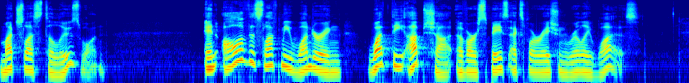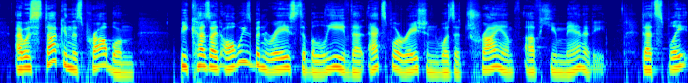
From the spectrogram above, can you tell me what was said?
much less to lose one. And all of this left me wondering what the upshot of our space exploration really was. I was stuck in this problem because I'd always been raised to believe that exploration was a triumph of humanity, that, spla-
